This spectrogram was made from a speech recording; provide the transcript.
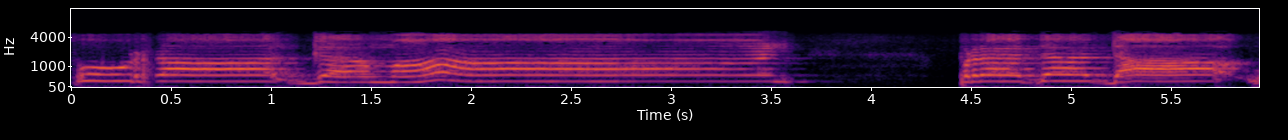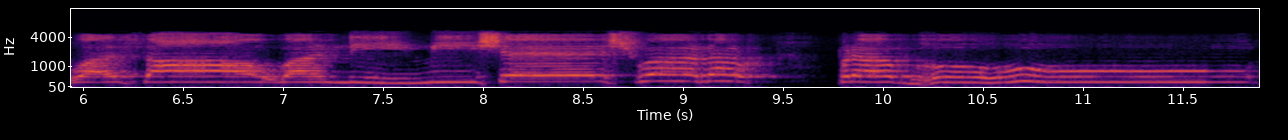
पुरागमान्। प्रददावसावनिमिषेश्वरः प्रभुः।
